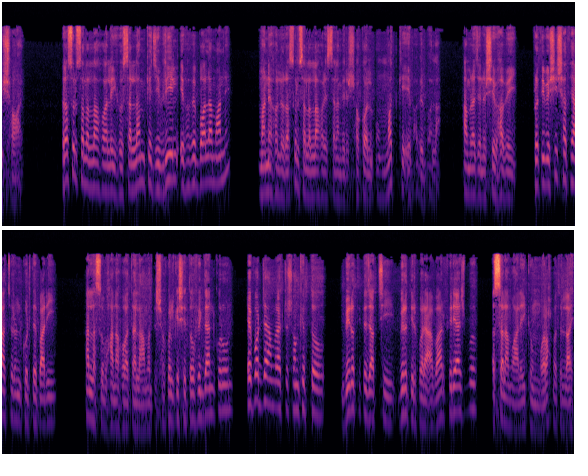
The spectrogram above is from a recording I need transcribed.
বিষয়। রসুল সাল্লাহ আলী হুসাল্লামকে জিবরিল এভাবে বলা মানে? মানে হলো রসুল সাল্লাহ সাল্লামের সকল উম্মতকে এভাবে বলা। আমরা যেন সেভাবেই প্রতিবেশীর সাথে আচরণ করতে পারি। আল্লাহ সুবহানা হাত তালা আমাদের সকলকে সে তৌফিক দান করুন। এ পর্যায়ে আমরা একটু সংক্ষিপ্ত বিরতিতে যাচ্ছি। বিরতির পরে আবার ফিরে আসব। আসসালামু আলাইকুম রহমতুল্লাহ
